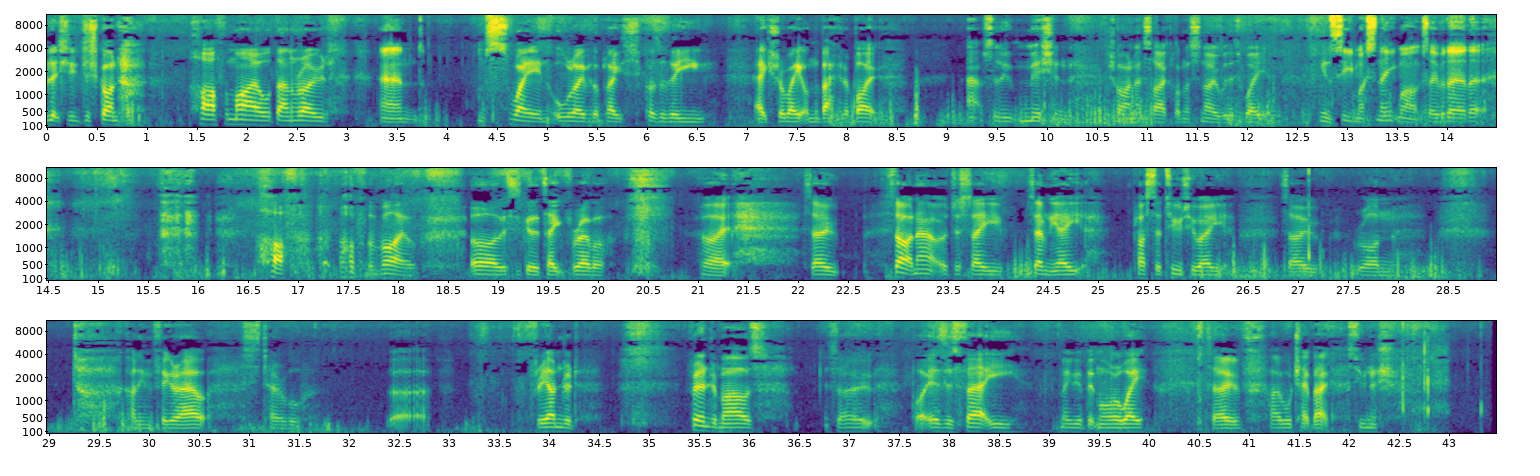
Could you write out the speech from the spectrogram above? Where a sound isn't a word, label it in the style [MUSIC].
literally just gone [LAUGHS] half a mile down the road and I'm swaying all over the place because of the extra weight on the back of the bike. Absolute mission trying to cycle on the snow with this weight. You can see my snake marks over there that [LAUGHS] half half a mile. Oh, this is to take forever. Right, so starting out, I'll just say 78 plus the 228. So we're on, [SIGHS] can't even figure it out. It's terrible. Uh, 300, 300 miles. So what is is 30, maybe a bit more away. So I will check back soonish.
